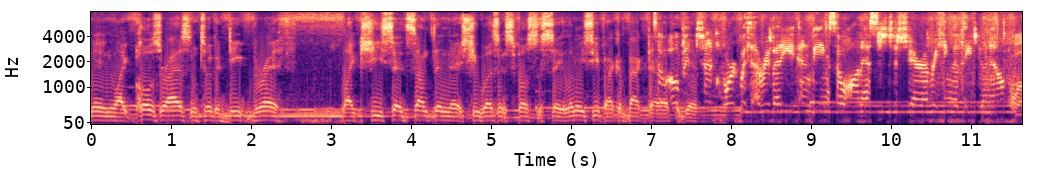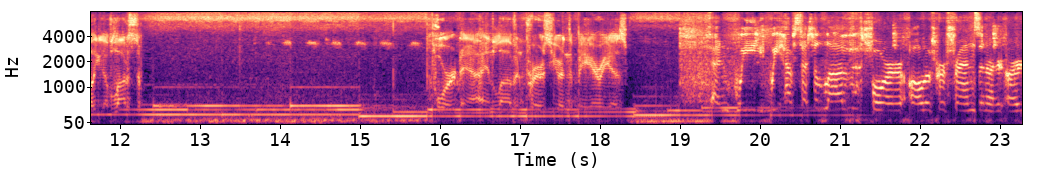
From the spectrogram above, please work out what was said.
Then, like, closed her eyes and took a deep breath. Like she said something that she wasn't supposed to say. Let me see if I can back that so up open to work with everybody and being so honest to share everything that they do now. Well, you have a lot of support uh, and love and prayers here in the Bay Area And we we have such a love for all of her friends and are, are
